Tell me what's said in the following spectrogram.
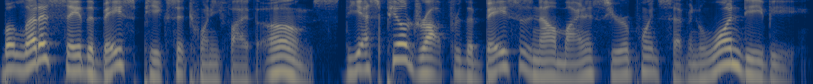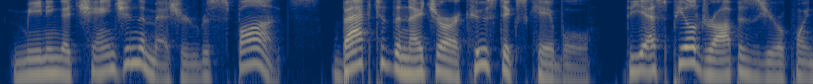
but let us say the bass peaks at 25 ohms. The SPL drop for the bass is now minus 0.71 dB, meaning a change in the measured response. Back to the Nightjar Acoustics cable, the SPL drop is 0.01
